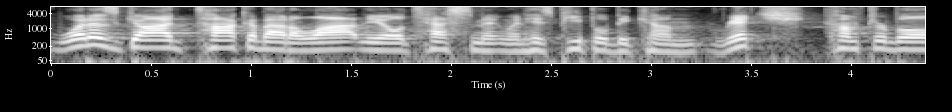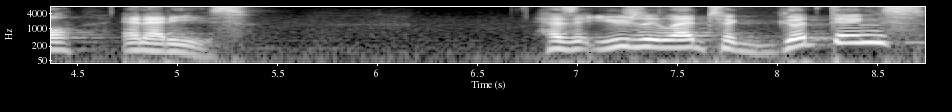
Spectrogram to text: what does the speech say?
What does God talk about a lot in the Old Testament when his people become rich, comfortable, and at ease? Has it usually led to good things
